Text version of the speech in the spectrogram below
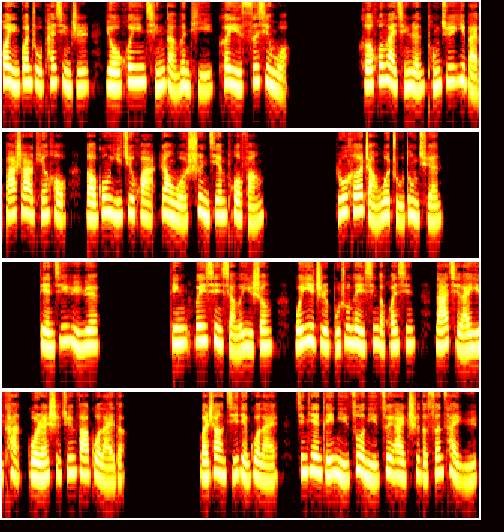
欢迎关注潘幸之，有婚姻情感问题可以私信我。和婚外情人同居一百八十二天后，老公一句话让我瞬间破防。如何掌握主动权？点击预约。叮，微信响了一声，我抑制不住内心的欢心，拿起来一看，果然是君发过来的。晚上几点过来？今天给你做你最爱吃的酸菜鱼。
